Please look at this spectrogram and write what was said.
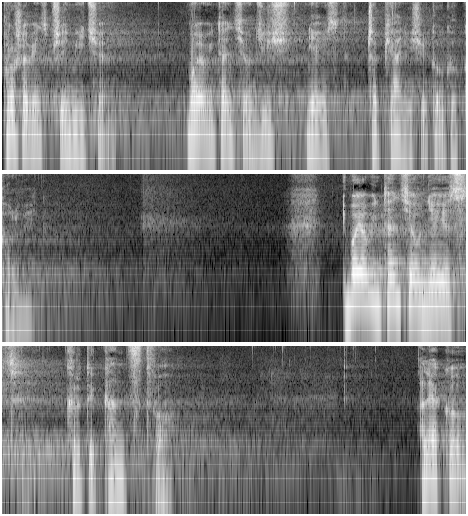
Proszę więc przyjmijcie. Moją intencją dziś nie jest czepianie się kogokolwiek. I moją intencją nie jest krytykanstwo, ale jako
